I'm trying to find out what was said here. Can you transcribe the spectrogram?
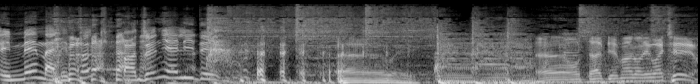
Et même à l'époque, par Johnny Hallyday. Euh, on tape des mains dans les voitures.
